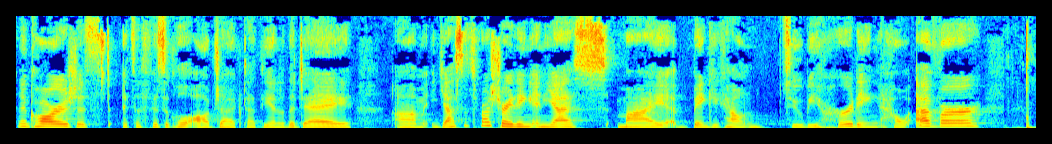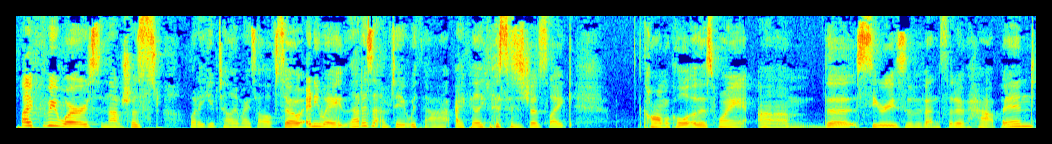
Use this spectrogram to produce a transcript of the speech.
And a car is just, it's a physical object at the end of the day. Um, yes, it's frustrating, and yes, my bank account do be hurting. However, life could be worse, and that's just what I keep telling myself. So, anyway, that is an update with that. I feel like this is just like comical at this point, um, the series of events that have happened.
